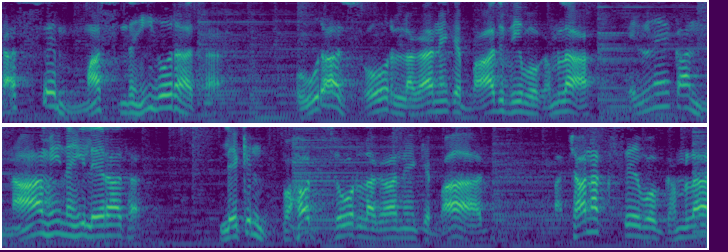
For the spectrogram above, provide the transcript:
टस से मस नहीं हो रहा था। पूरा ज़ोर लगाने के बाद भी वो गमला हिलने का नाम ही नहीं ले रहा था। लेकिन बहुत ज़ोर लगाने के बाद अचानक से वो गमला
